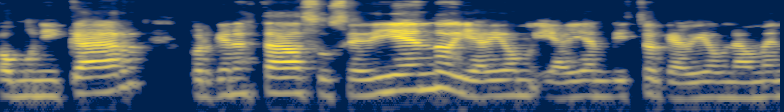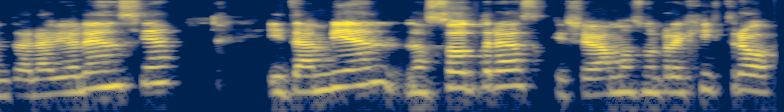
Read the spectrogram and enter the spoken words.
comunicar porque no estaba sucediendo y, y habían visto que había un aumento de la violencia. Y también nosotras, que llevamos un registro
